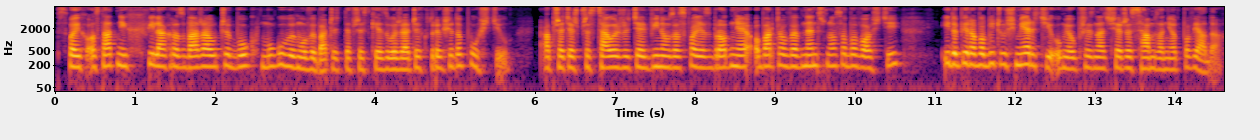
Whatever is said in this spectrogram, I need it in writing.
W swoich ostatnich chwilach rozważał, czy Bóg mógłby mu wybaczyć te wszystkie złe rzeczy, których się dopuścił. A przecież przez całe życie winą za swoje zbrodnie obarczał wewnętrzne osobowości i dopiero w obliczu śmierci umiał przyznać się, że sam za nie odpowiada.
